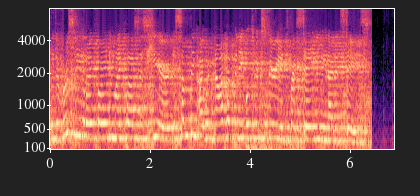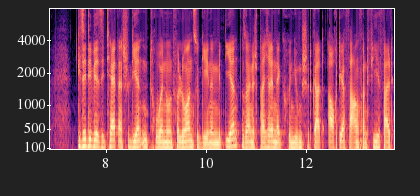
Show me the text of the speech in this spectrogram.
the diversity that I find in my classes here is something I would not have been able to experience by staying in the United States. Diese Diversität an Studierenden drohe nun verloren zu gehen und mit ihr, so eine Sprecherin der Grünen Jugend Stuttgart, auch die Erfahrung von Vielfalt,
